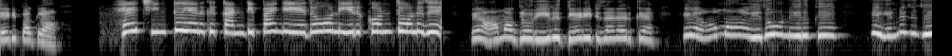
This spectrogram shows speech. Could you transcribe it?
தேடி பார்க்கலாம். ஹே சிண்டு எனக்கு கண்டிப்பா இங்க ஏதோ ஒன்று இருக்கும்னு தோணுது. ஏ ஆமா க்ளோரி இரு தேடிட்டு தானே இருக்கேன். ஏ ஆமா ஏதோ ஒன்று இருக்கு. ஏ என்னது இது?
